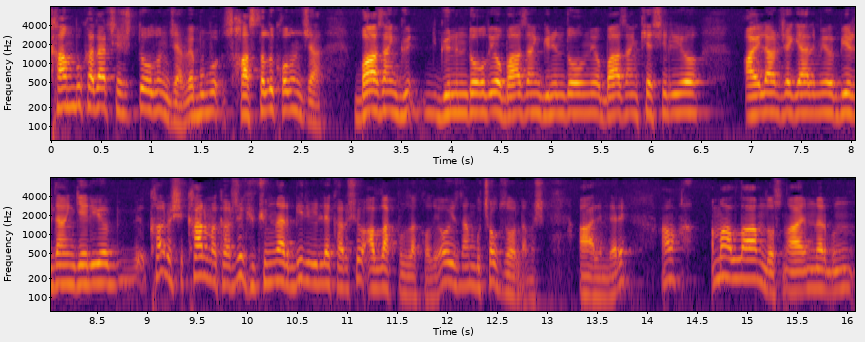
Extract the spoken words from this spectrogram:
Kan bu kadar çeşitli olunca ve bu, bu hastalık olunca bazen gününde oluyor, bazen gününde olmuyor, bazen kesiliyor, aylarca gelmiyor, birden geliyor. Karışık, karma karışık hükümler birbiriyle karışıyor, allak bullak oluyor. O yüzden bu çok zorlamış alimleri. Ama, ama Allah'a hamdolsun alimler bunun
